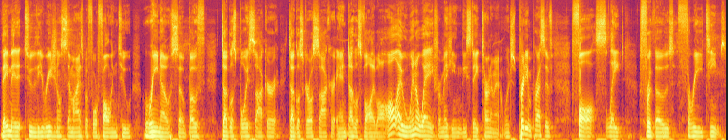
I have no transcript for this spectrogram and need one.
They made it to the regional semis before falling to Reno. So both Douglas boys soccer, Douglas girls soccer, and Douglas volleyball all a win away from making the state tournament, which is pretty impressive fall slate for those three teams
